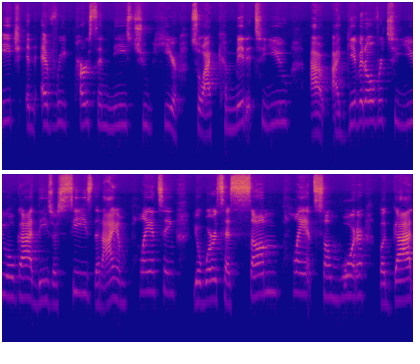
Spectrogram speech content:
each and every person needs to hear. So I commit it to you. I, I give it over to you, oh God. These are seeds that I am planting. Your word says some plant, some water, but God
